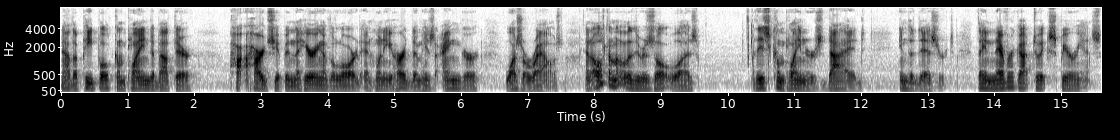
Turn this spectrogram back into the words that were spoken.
Now the people complained about their hardship in the hearing of the Lord, and when He heard them, His anger was aroused. And ultimately, the result was these complainers died in the desert. They never got to experience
